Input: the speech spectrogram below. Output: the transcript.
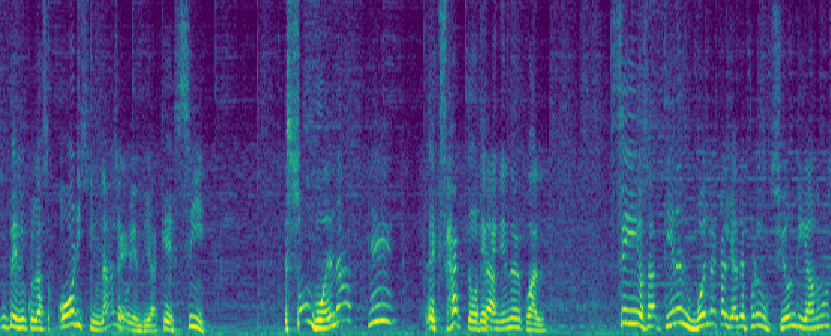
y películas originales Sí. hoy en día, que sí, son buenas. Exacto. o sea, Dependiendo de cuál. Sí, o sea, tienen buena calidad de producción, digamos,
